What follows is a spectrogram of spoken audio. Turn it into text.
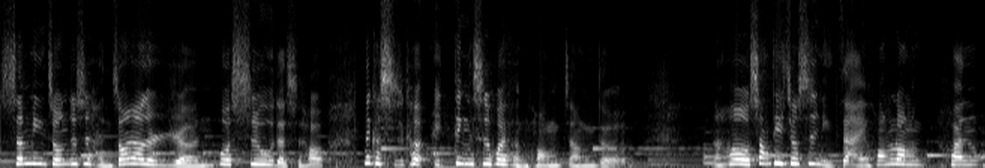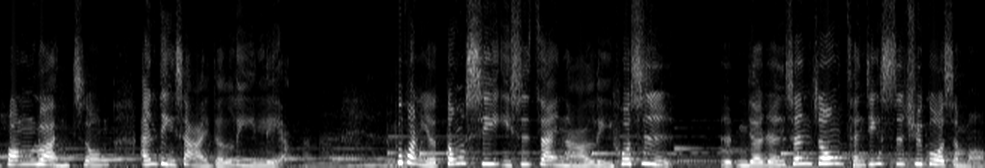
生命中就是很重要的人或事物的时候，那个时刻一定是会很慌张的。然后，上帝就是你在慌乱、慌慌乱中安定下来的力量。不管你的东西遗失在哪里，或是你的人生中曾经失去过什么。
